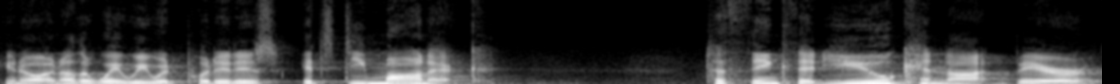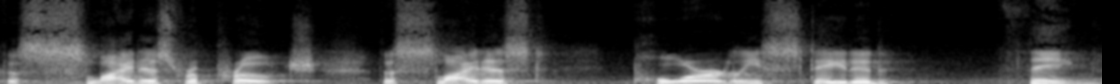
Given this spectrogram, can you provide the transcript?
You know, another way we would put it is it's demonic to think that you cannot bear the slightest reproach, the slightest poorly stated thing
